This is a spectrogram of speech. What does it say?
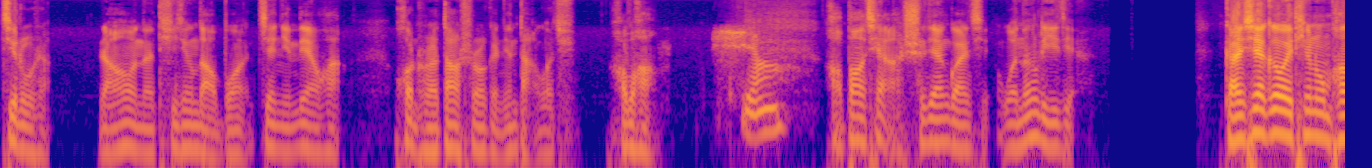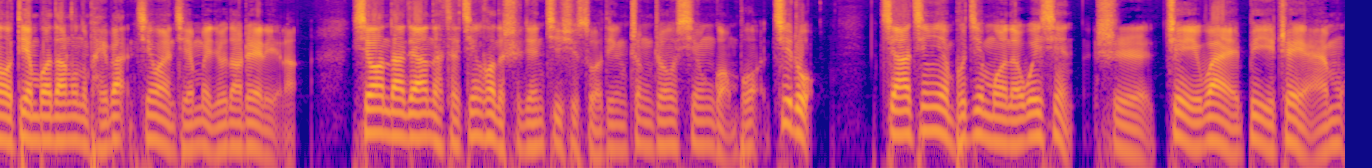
记录上，然后呢提醒导播接您电话，或者说到时候给您打过去，好不好？行。好，抱歉啊，时间关系，我能理解。感谢各位听众朋友电波当中的陪伴，今晚节目也就到这里了。希望大家呢在今后的时间继续锁定郑州新闻广播，记住。加今夜不寂寞的微信是 jybjmzm，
